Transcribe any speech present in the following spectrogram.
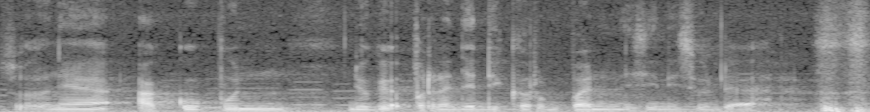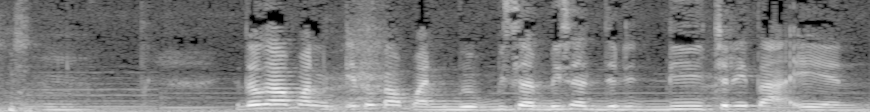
soalnya aku pun juga pernah jadi korban di sini sudah Hmm. Itu kapan? Itu kapan? Bisa bisa jadi diceritain.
